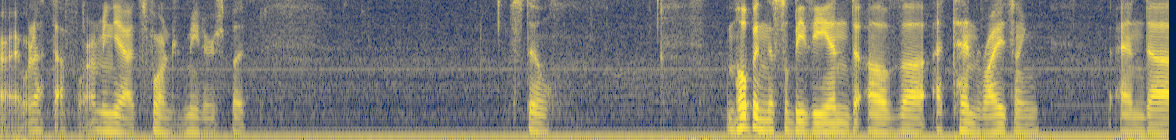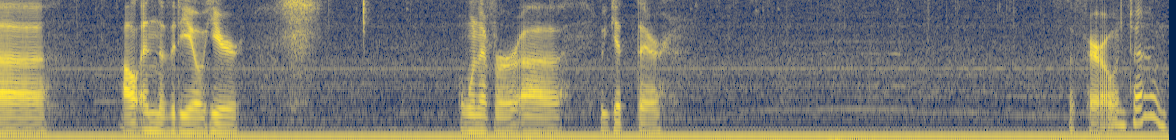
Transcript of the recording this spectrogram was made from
Alright, we're not that far. I mean, yeah, it's 400 meters, but still. I'm hoping this will be the end of uh, Aten Rising, and uh, I'll end the video here whenever uh, we get there. Is the Pharaoh in town?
